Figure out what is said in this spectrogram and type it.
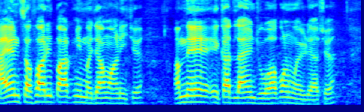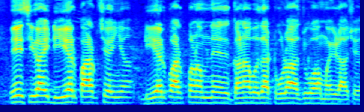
લાયન સફારી પાર્કની મજા માણી છે. અમને એકાદ લાયન જોવા પણ મળ્યા છે. એ સિવાય ડિયર પાર્ક છે અહીંયા. ડિયર પાર્ક પણ અમને ઘણા બધા ટોળા જોવા મળ્યા છે.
